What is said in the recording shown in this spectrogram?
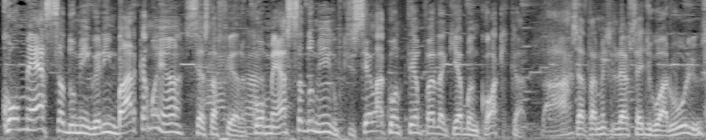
Começa domingo. Ele embarca amanhã, sexta-feira. Começa domingo, porque sei lá quanto tempo vai daqui a Bangkok, cara. Certamente ele deve sair de Guarulhos.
